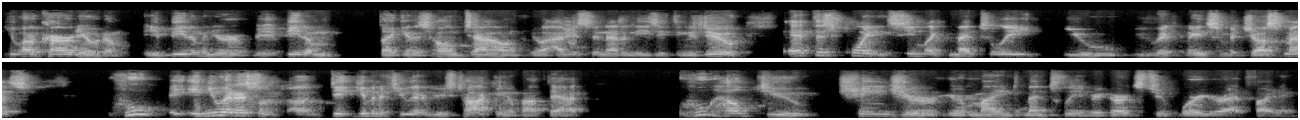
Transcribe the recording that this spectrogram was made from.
You are cardioed him. You beat him in your you beat him like in his hometown. You know, obviously not an easy thing to do. At this point, it seemed like mentally you you had made some adjustments. Who and you had also uh, given a few interviews talking about that. Who helped you change your your mind mentally in regards to where you're at fighting?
